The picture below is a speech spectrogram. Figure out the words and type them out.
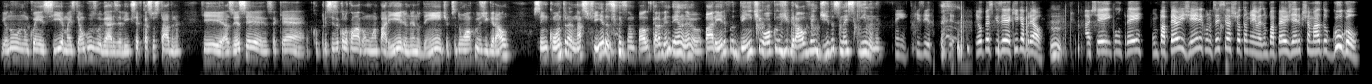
eu não, não conhecia, mas tem alguns lugares ali que você fica assustado, né? Que às vezes você, você quer, precisa colocar um, um aparelho né, no dente, precisa de um óculos de grau você encontra nas feiras em São Paulo os caras vendendo, né, meu? Aparelho pro dente e óculos de grau vendido assim na esquina, né? Sim, esquisito. Eu pesquisei aqui, Gabriel. Hum. Achei, encontrei um papel higiênico, não sei se você achou também, mas um papel higiênico chamado Google.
